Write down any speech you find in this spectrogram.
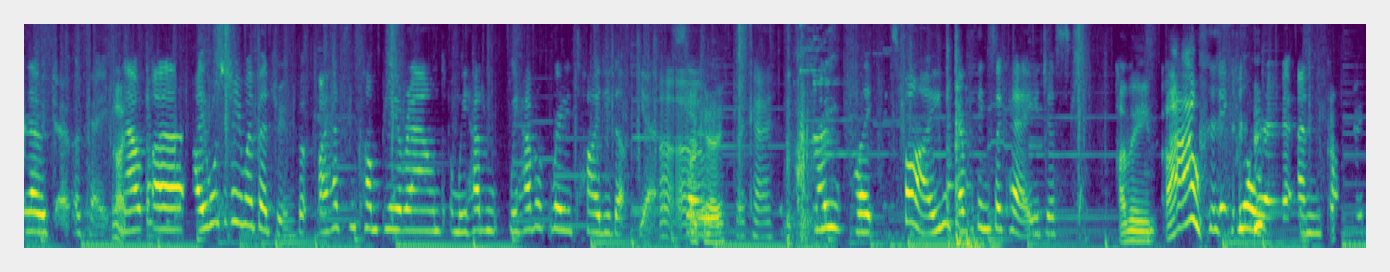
There we go. Okay. Right. Now uh, I want to show you my bedroom, but I had some company around, and we hadn't we haven't really tidied up yet. Uh So. Okay. Okay. don't like it's fine. Everything's okay. Just I mean, ow! ignore it and come through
